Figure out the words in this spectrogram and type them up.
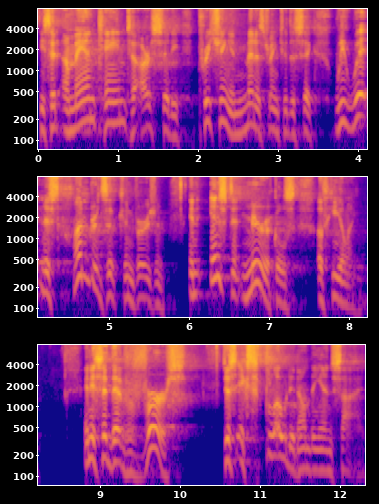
he said, A man came to our city preaching and ministering to the sick. We witnessed hundreds of conversion and instant miracles of healing. And he said that verse just exploded on the inside.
